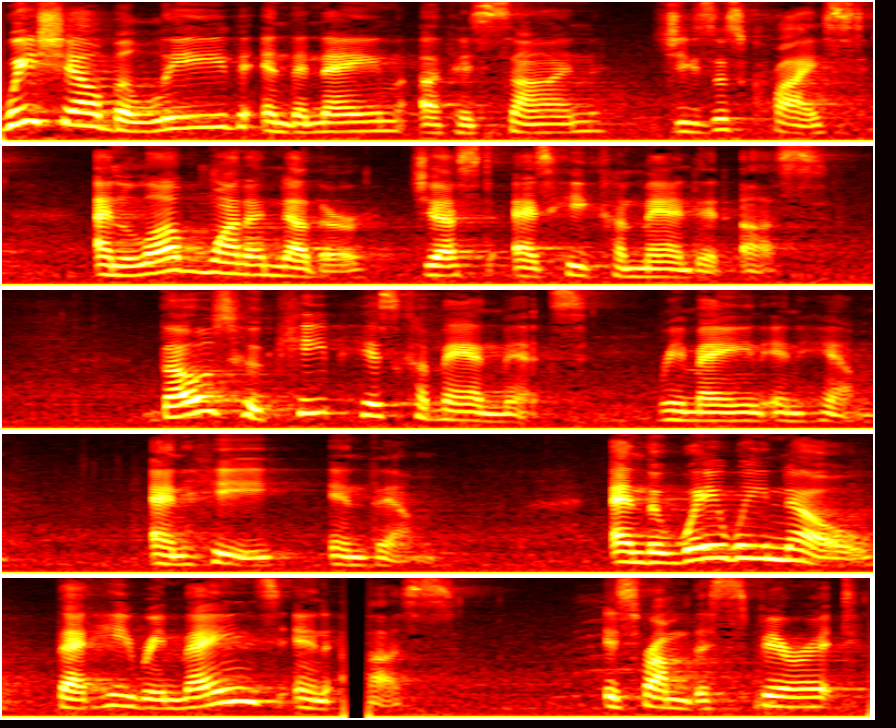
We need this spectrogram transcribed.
we shall believe in the name of His Son Jesus Christ, and love one another just as he commanded us. Those who keep his commandments remain in him, and he in them. And the way we know that he remains in us is from the Spirit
